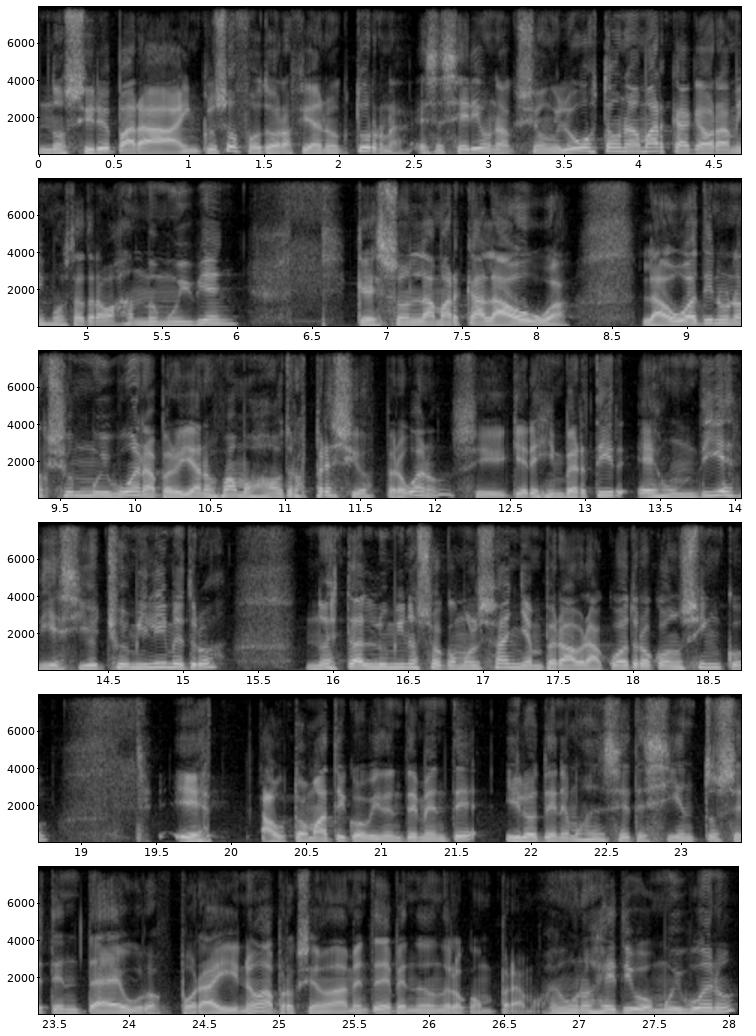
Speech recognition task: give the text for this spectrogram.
nos sirve para incluso fotografía nocturna. Esa sería una opción. Y luego está una marca que ahora mismo está trabajando muy bien, que son la marca La Ogua. La Ogua tiene una opción muy buena, pero ya nos vamos a otros precios. Pero bueno, si quieres invertir, es un 10-18 milímetros. No es tan luminoso como el Sanyan, pero habrá 4,5. Y automático, evidentemente, y lo tenemos en 770 euros, por ahí, ¿no? Aproximadamente, depende de dónde lo compramos. Es un objetivo muy bueno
